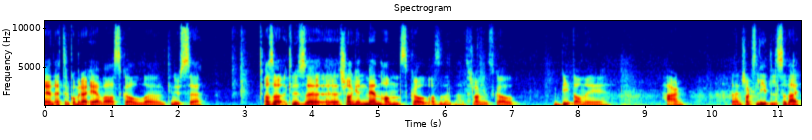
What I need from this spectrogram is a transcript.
en etterkommer av Eva skal uh, knuse Altså knuse uh, slangen, men han skal Altså, slangen skal bite han i hælen. Det er en slags lidelse der.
